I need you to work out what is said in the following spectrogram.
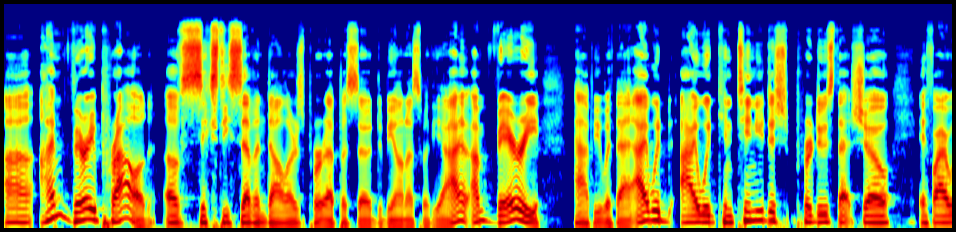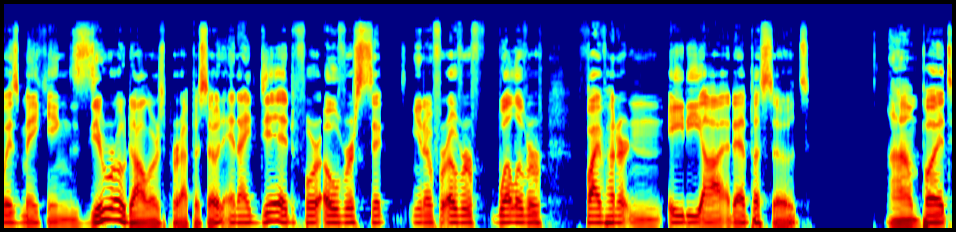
uh, I'm very proud of $67 per episode. To be honest with you, I, am very happy with that. I would I would continue to sh- produce that show if I was making zero dollars per episode, and I did for over six, you know, for over well over 580 odd episodes. Um, but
